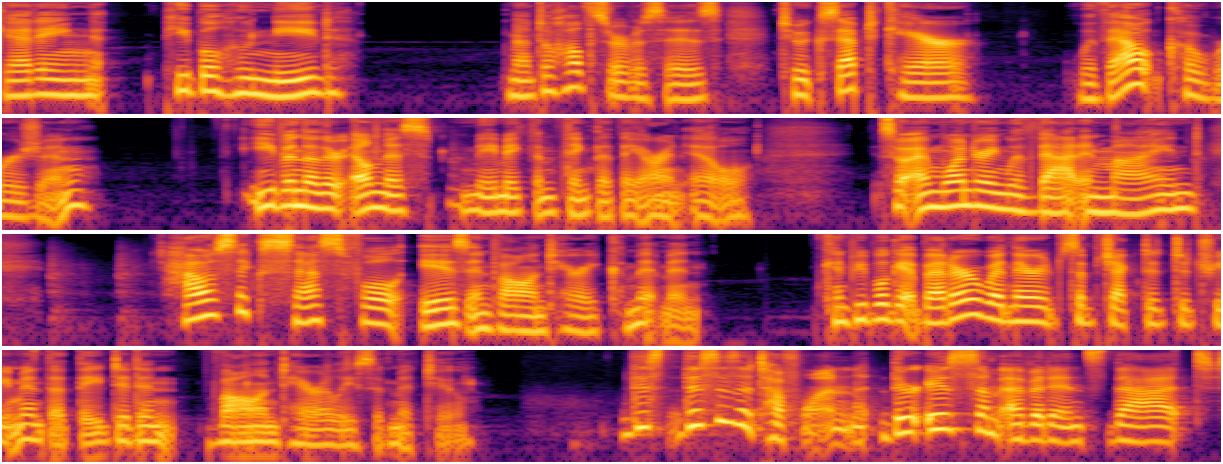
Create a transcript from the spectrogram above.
getting people who need mental health services to accept care without coercion, even though their illness may make them think that they aren't ill. So I'm wondering, with that in mind, how successful is involuntary commitment? Can people get better when they're subjected to treatment that they didn't voluntarily submit to? This this is a tough one. There is some evidence that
